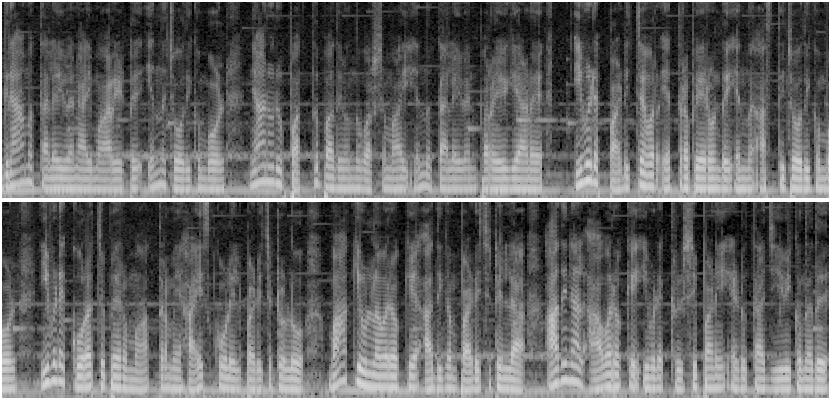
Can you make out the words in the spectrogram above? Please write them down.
ഗ്രാമത്തലൈവനായി മാറിയിട്ട്? എന്ന് ചോദിക്കുമ്പോൾ ഞാനൊരു പത്ത് പതിനൊന്ന് വർഷമായി എന്ന് തലൈവൻ പറയുകയാണ്. ഇവിടെ പഠിച്ചവർ എത്ര പേരുണ്ട്? എന്ന് അസ്ഥി ചോദിക്കുമ്പോൾ ഇവിടെ കുറച്ച് പേർ മാത്രമേ ഹൈസ്കൂളിൽ പഠിച്ചിട്ടുള്ളൂ. ബാക്കിയുള്ളവരൊക്കെ അധികം പഠിച്ചിട്ടില്ല. അതിനാൽ അവരൊക്കെ ഇവിടെ കൃഷിപ്പണി എടുത്താ ജീവിക്കുന്നത്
